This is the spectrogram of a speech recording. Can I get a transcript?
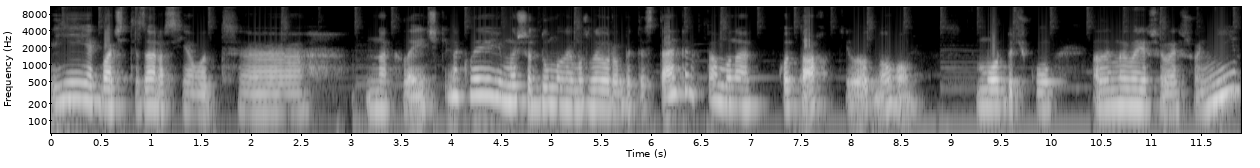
І як бачите, зараз я от е, наклеїчки наклеюю. Ми ще думали, можливо, робити стемпінг. Там вона кота хотіла одного мордочку, але ми вирішили, що ні.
